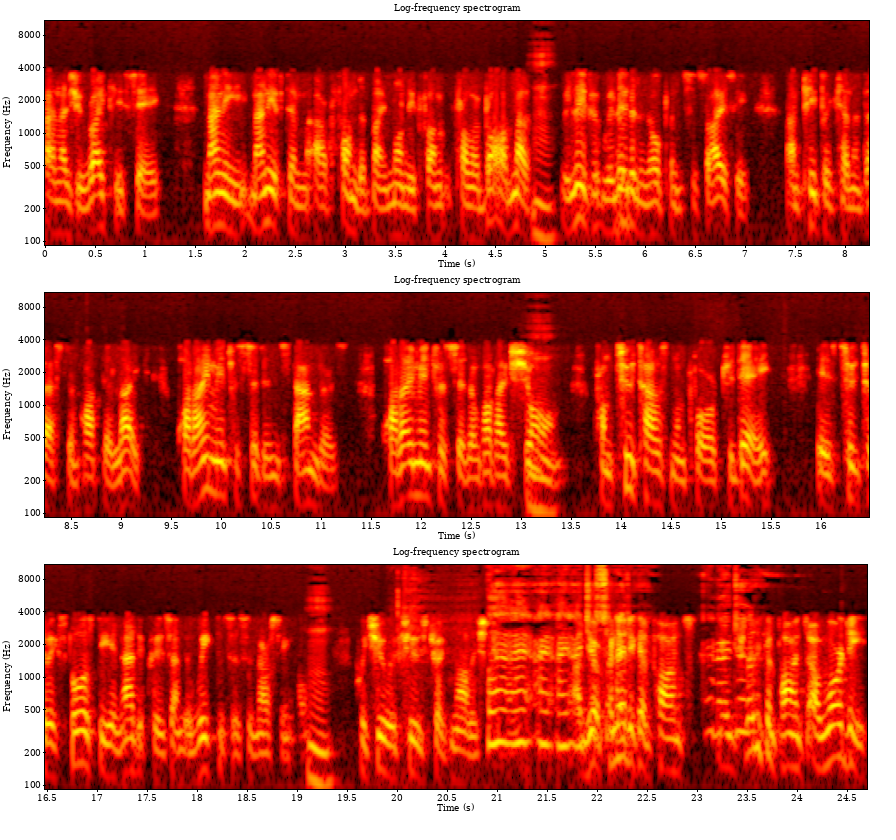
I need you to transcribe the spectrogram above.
and as you rightly say, many many of them are funded by money from, from abroad. Now mm. we live we live in an open society, and people can invest in what they like. What I'm interested in standards, what I'm interested in, what I've shown mm. from 2004 today, is to, to expose the inadequacies and the weaknesses in nursing homes. Mm which you refuse to acknowledge. Well, I, I, I and just, your political points, your just, political points are worthy,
